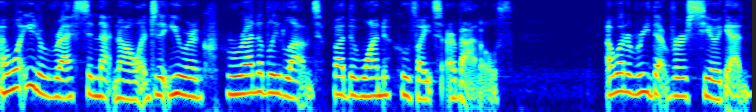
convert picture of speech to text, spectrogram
I want you to rest in that knowledge that you are incredibly loved by the one who fights our battles. I want to read that verse to you again.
